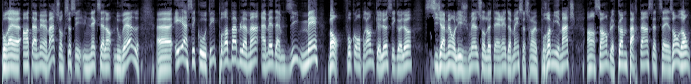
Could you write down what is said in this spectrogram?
pour euh, entamer un match. Donc ça, c'est une excellente nouvelle. et à ses côtés, probablement Ahmed Hamdi, mais bon, faut comprendre que là, ces gars-là, si jamais on les jumelle sur le terrain demain, ce sera un premier match ensemble comme partant cette saison. Donc,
